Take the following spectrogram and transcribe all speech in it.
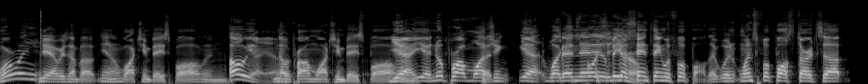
Were we? Yeah, we're talking about you know watching baseball and Oh yeah, yeah. no Okay. problem watching baseball. Yeah, and, yeah, no problem watching. yeah, watching And then sports it'll be the same thing with football. That when once football starts up,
